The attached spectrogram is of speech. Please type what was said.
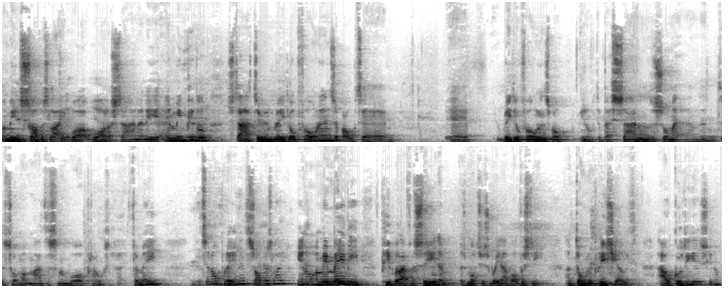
I mean, Salah's like, what, yeah. what a sign, and he, I mean, people yeah. start doing radio phone-ins about, um, uh, radio phone-ins about you know, the best signing of the summer. And they're, they're talking about Maddison and Ward-Prowse. For me, it's a no-brainer. It's Sob is like, you know. I mean, maybe people haven't seen him as much as we have, obviously, and don't appreciate how good he is, you know.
